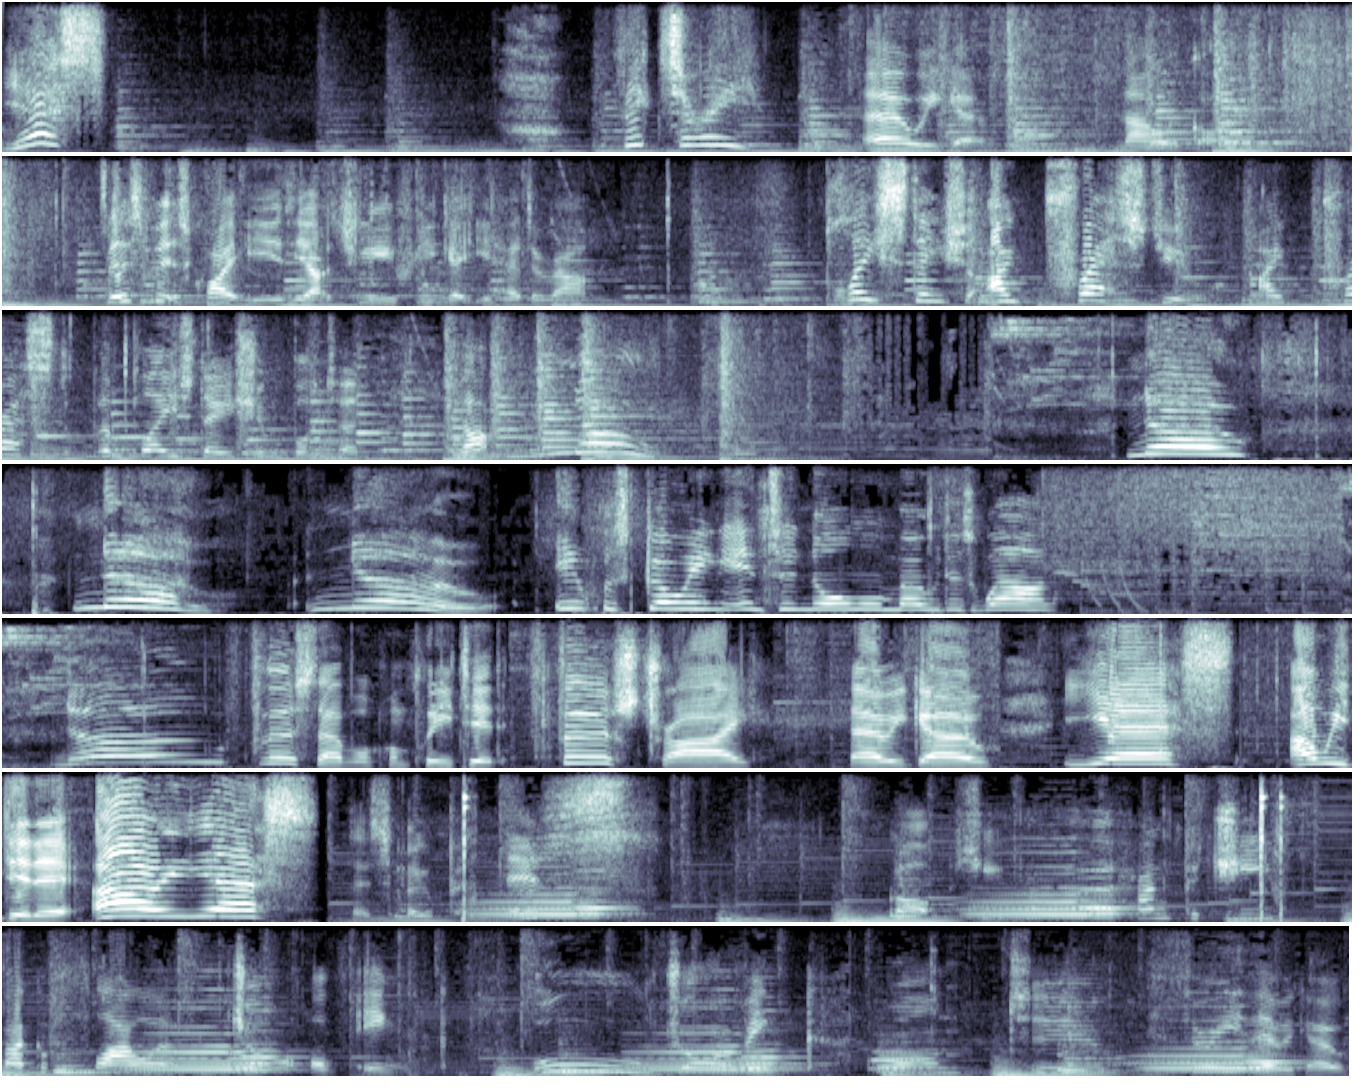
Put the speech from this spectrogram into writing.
Yes! Victory! There we go. Now we've got it. This bit's quite easy actually if you get your head around. PlayStation, I pressed you. I pressed the PlayStation button. That, no! No! No! No! It was going into normal mode as well. No! First level completed. First try. There we go. Yes! And we did it. Oh, yes! Let's open this. Got sheet paper, uh, handkerchief, bag of flour, jar of ink. Ooh, jar of ink. One, two, three. There we go.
